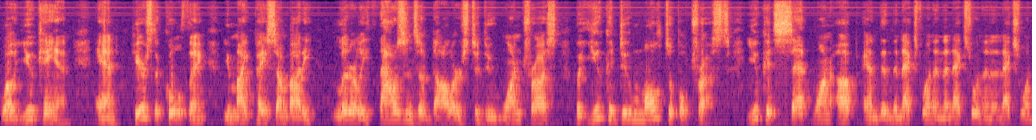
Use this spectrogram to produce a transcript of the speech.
Well, you can. And here's the cool thing. You might pay somebody literally thousands of dollars to do one trust, but you could do multiple trusts. You could set one up and then the next one and the next one and the next one.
